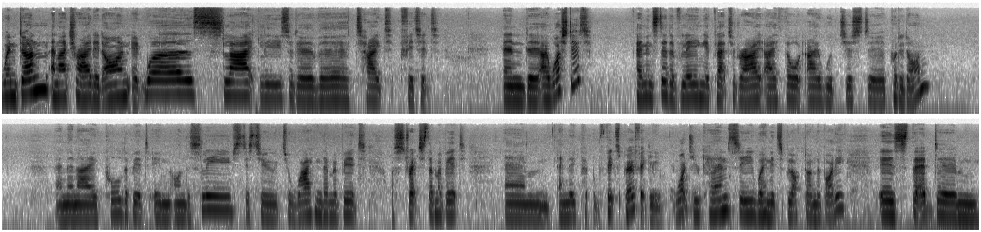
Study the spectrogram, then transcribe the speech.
when done and I tried it on, it was slightly sort of uh, tight fitted. And uh, I washed it and instead of laying it flat to dry, I thought I would just uh, put it on. And then I pulled a bit in on the sleeves just to, to widen them a bit or stretch them a bit. Um, and it fits perfectly. What you can see when it's blocked on the body is that um,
